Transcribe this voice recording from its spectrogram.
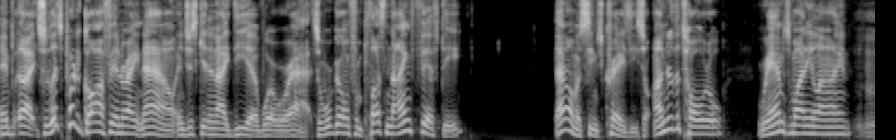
And all right, so let's put a Goff in right now and just get an idea of where we're at. So we're going from plus 950. That almost seems crazy. So under the total, Rams money line mm-hmm.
